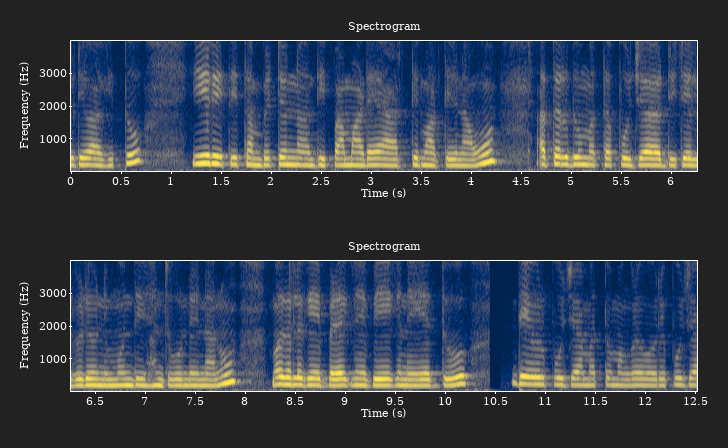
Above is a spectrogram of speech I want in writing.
ವಿಡಿಯೋ ಆಗಿತ್ತು. ಈ ರೀತಿ ತಂಬಿಟ್ಟನ್ನು ದೀಪ ಮಾಡೇ ಆರತಿ ಮಾಡ್ತೀವಿ ನಾವು. ಆ ಥರದ್ದು ಮತ್ತು ಪೂಜಾ ಡೀಟೇಲ್ ವಿಡಿಯೋ ನಿಮ್ಮೊಂದಿಗೆ ಹಂಚ್ಕೊಂಡೆ ನಾನು. ಮೊದಲಿಗೆ ಬೆಳಗ್ಗೆ ಬೇಗನೆ ಎದ್ದು ದೇವ್ರ ಪೂಜೆ ಮತ್ತು ಮಂಗಳಗೌರಿ ಪೂಜೆ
